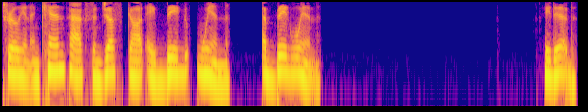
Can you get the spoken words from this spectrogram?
trillion, and Ken Paxton just got a big win. A big win. He did.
